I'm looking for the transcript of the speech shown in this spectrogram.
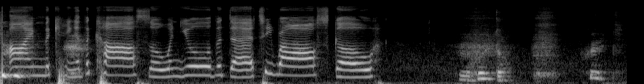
I'm the king of the castle and you're the dirty rascal. Men skjut då. Skjut.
